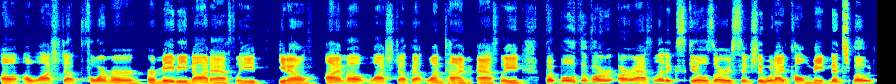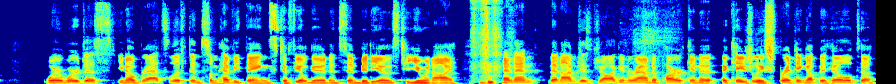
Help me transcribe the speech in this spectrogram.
a, a washed up former or maybe not athlete. You know, I'm a washed up at one time athlete, but both of our, our athletic skills are essentially what I'd call maintenance mode where we're just, you know, Brad's lifting some heavy things to feel good and send videos to you and I. and then then I'm just jogging around a park and uh, occasionally sprinting up a hill to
